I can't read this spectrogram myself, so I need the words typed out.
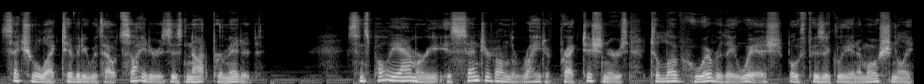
Sexual activity with outsiders is not permitted. Since polyamory is centered on the right of practitioners to love whoever they wish, both physically and emotionally,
